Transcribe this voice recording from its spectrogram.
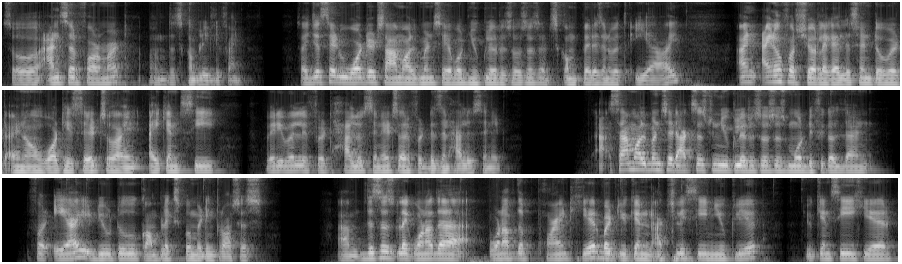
So answer format, um, that's completely fine. So I just said, what did Sam Altman say about nuclear resources? Its comparison with AI. And I know for sure, like I listened to it, I know what he said. So I, I can see very well if it hallucinates or if it doesn't hallucinate. Uh, Sam Altman said access to nuclear resources is more difficult than for AI due to complex permitting process. Um, this is like one of the one of the point here, but you can actually see nuclear. You can see here.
